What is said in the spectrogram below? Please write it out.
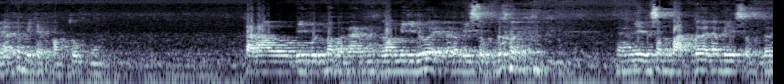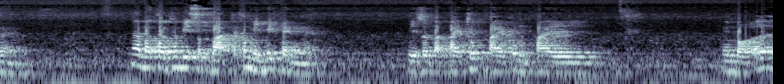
แล้วก็มีแต่ความทุกข์นะแต่เรามีบุญมากกว่านั้น เรามีด้วยแล้วก็มีสุขด้วยนะมีสมบัติด้วยแล้วมีสุขด้วยถ้าบางคนเขามีสมบัติแต่เขามีไม่เป็นนะมีสมบัติไปทุกไปคุ้มไปมันบอกเออ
